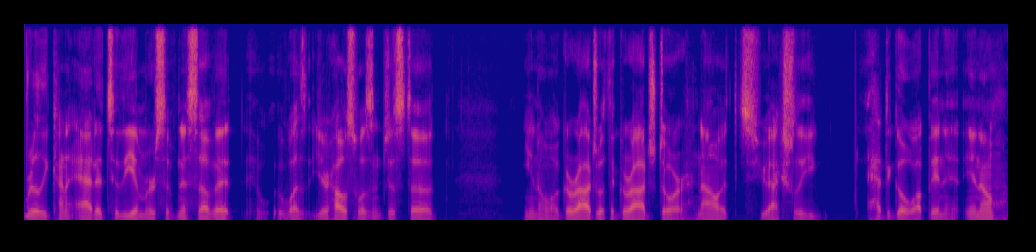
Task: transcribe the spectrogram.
really kind of added to the immersiveness of it. it. Was your house wasn't just a you know, a garage with a garage door. Now it's you actually had to go up in it, you know.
